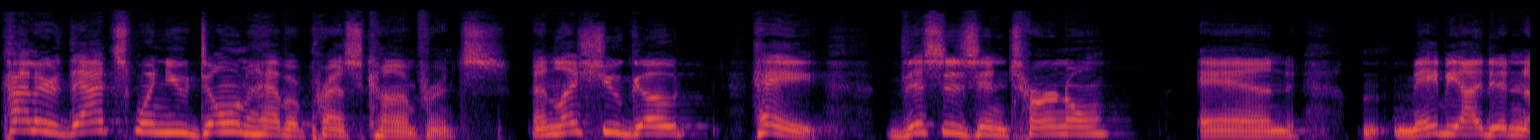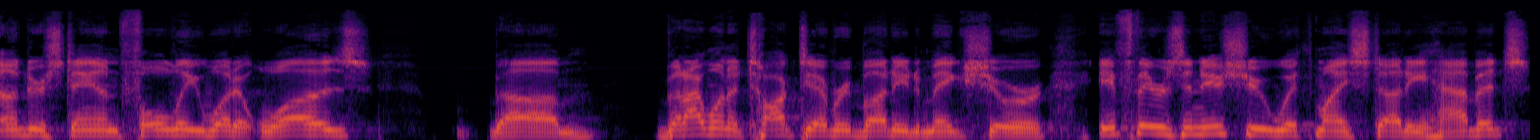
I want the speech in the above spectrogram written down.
Kyler, that's when you don't have a press conference. Unless you go, hey, this is internal, and maybe I didn't understand fully what it was. Um, but I want to talk to everybody to make sure if there's an issue with my study habits,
